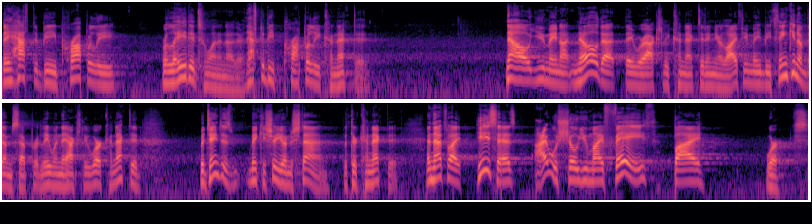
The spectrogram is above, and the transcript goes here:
they have to be properly related to one another. They have to be properly connected. Now, you may not know that they were actually connected in your life. You may be thinking of them separately when they actually were connected. But James is making sure you understand that they're connected. And that's why he says, I will show you my faith by works.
